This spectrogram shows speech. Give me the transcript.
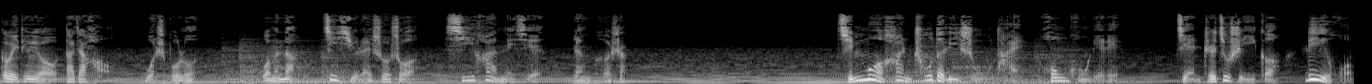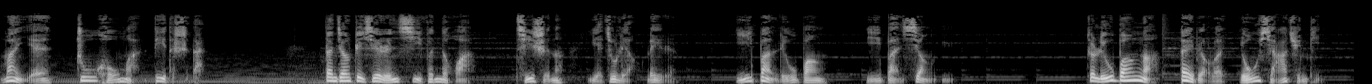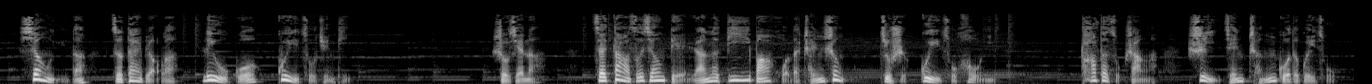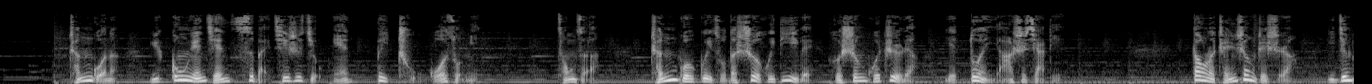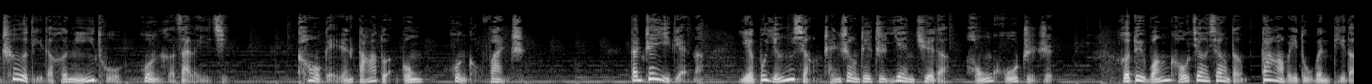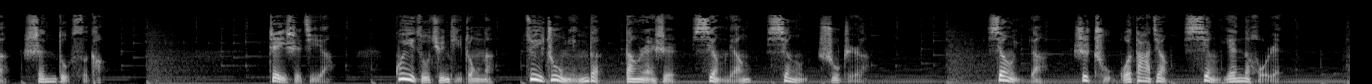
各位听友，大家好，我是部落。我们呢，继续来说说西汉那些人和事儿。秦末汉初的历史舞台轰轰烈烈，简直就是一个烈火蔓延、诸侯满地的时代。但将这些人细分的话，其实呢，也就两类人：一半刘邦，一半项羽。这刘邦啊，代表了游侠群体；项羽呢，则代表了六国贵族群体。首先呢，在大泽乡点燃了第一把火的陈胜，就是贵族后裔。他的祖上啊，是以前陈国的贵族。陈国呢，于公元前四百七十九年被楚国所灭。从此啊，陈国贵族的社会地位和生活质量也断崖式下跌。到了陈胜这时啊。已经彻底的和泥土混合在了一起，靠给人打短工混口饭吃。但这一点呢，也不影响陈胜这只燕雀的鸿鹄之志和对王侯将相等大维度问题的深度思考。这时期啊，贵族群体中呢，最著名的当然是项梁、项羽叔侄了。项羽啊，是楚国大将项燕的后人。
